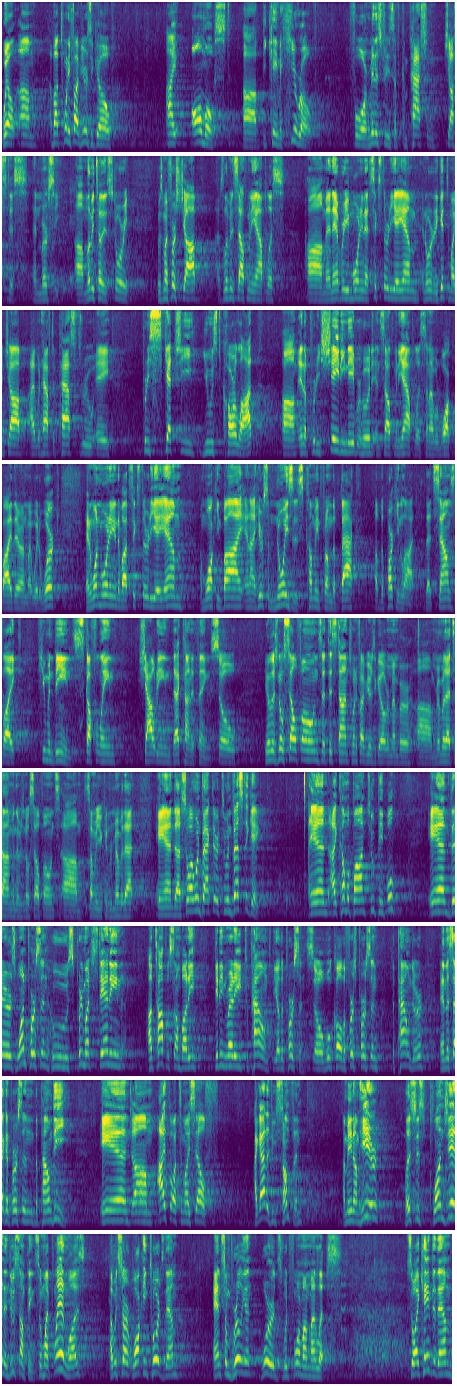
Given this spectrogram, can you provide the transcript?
Well, um, about 25 years ago, I almost uh, became a hero for ministries of compassion, justice, and mercy. Um, let me tell you the story. It was my first job. I was living in South Minneapolis, um, and every morning at 6:30 a.m., in order to get to my job, I would have to pass through a pretty sketchy used car lot um, in a pretty shady neighborhood in South Minneapolis, and I would walk by there on my way to work. And one morning at about 6:30 a.m., I'm walking by and I hear some noises coming from the back of the parking lot that sounds like human beings scuffling, shouting, that kind of thing. So, you know, there's no cell phones at this time, 25 years ago, remember? Um, remember that time when there was no cell phones? Um, some of you can remember that. And uh, so I went back there to investigate. And I come upon two people, and there's one person who's pretty much standing on top of somebody getting ready to pound the other person. So we'll call the first person the pounder and the second person the poundee. And um, I thought to myself, I got to do something. I mean, I'm here. Let's just plunge in and do something. So my plan was I would start walking towards them, and some brilliant words would form on my lips. So I came to them,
